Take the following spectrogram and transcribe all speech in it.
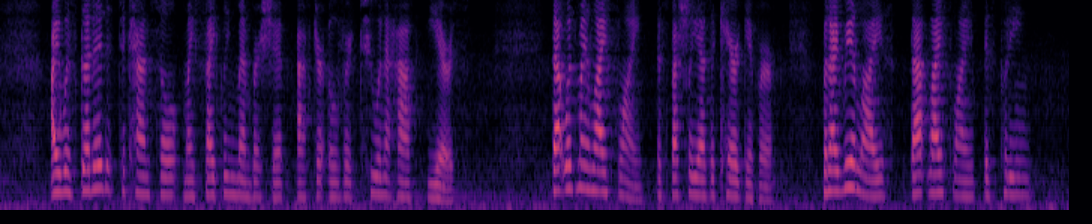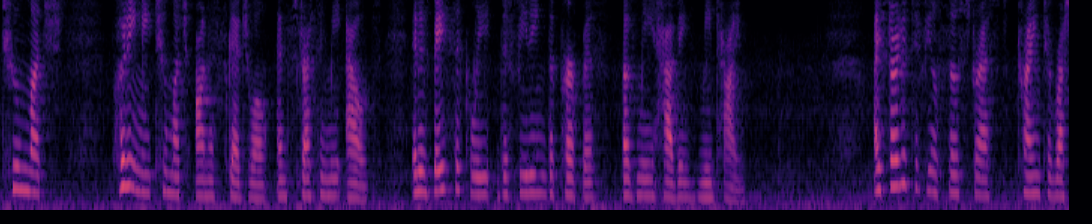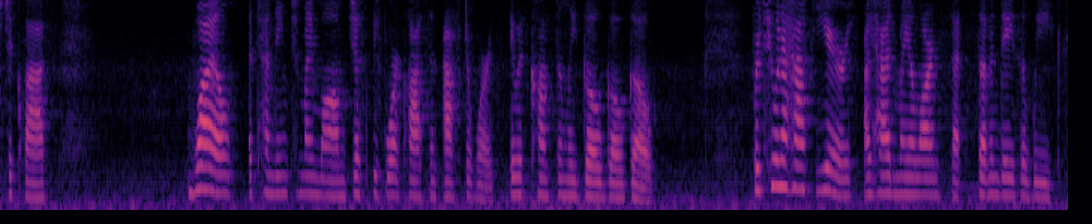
I was gutted to cancel my cycling membership after over two and a half years. That was my lifeline, especially as a caregiver. But I realized that lifeline is putting too much putting me too much on a schedule and stressing me out. It is basically defeating the purpose of me having me time. I started to feel so stressed trying to rush to class while attending to my mom just before class and afterwards. It was constantly go, go, go. For two and a half years, I had my alarm set seven days a week,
